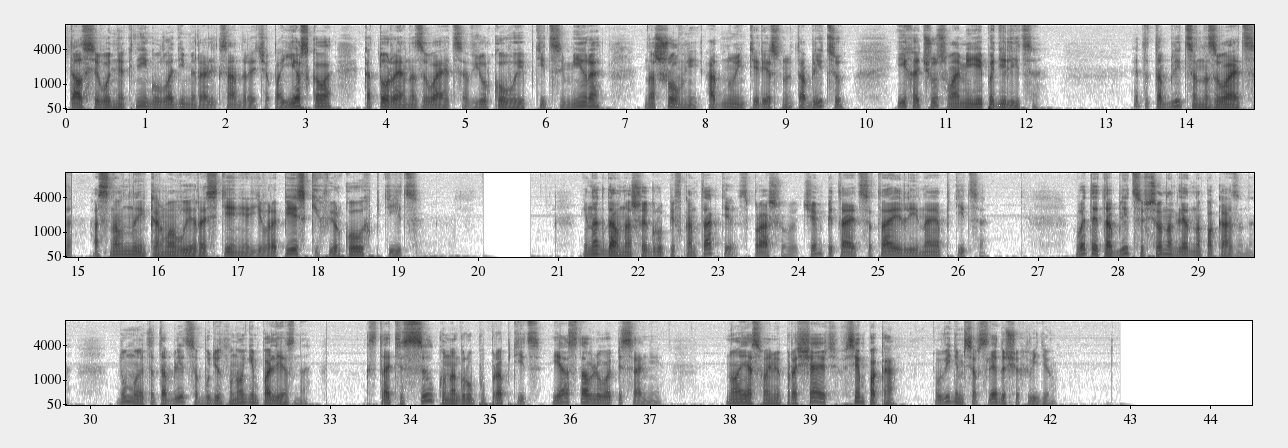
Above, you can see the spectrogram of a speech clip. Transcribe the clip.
прочитал сегодня книгу Владимира Александровича Паевского, которая называется «Вьюрковые птицы мира». Нашел в ней одну интересную таблицу и хочу с вами ей поделиться. Эта таблица называется «Основные кормовые растения европейских вьюрковых птиц». Иногда в нашей группе ВКонтакте спрашивают, чем питается та или иная птица. В этой таблице все наглядно показано. Думаю, эта таблица будет многим полезна. Кстати, ссылку на группу про птиц я оставлю в описании. Ну а я с вами прощаюсь. Всем пока. Увидимся в следующих видео.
